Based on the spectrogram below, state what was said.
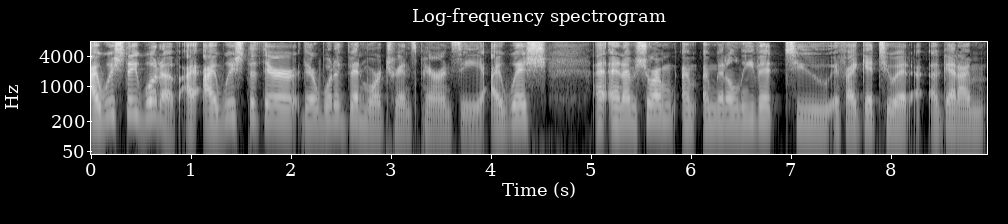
I wish they would have. I, I wish that there there would have been more transparency. I wish and I'm sure I'm I'm, I'm to leave it to if I get to it again I'm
